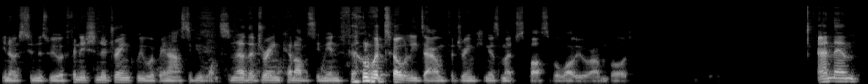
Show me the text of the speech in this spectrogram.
you know, as soon as we were finishing a drink, we were being asked if he wants another drink. And obviously me and Phil were totally down for drinking as much as possible while we were on board. And then,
